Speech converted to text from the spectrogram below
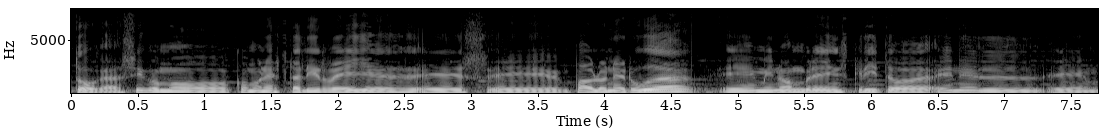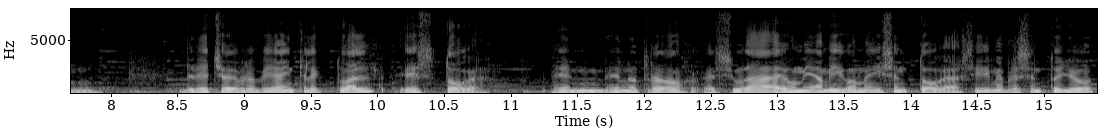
Toga, así como, como Nestalí Reyes es eh, Pablo Neruda. Mi nombre inscrito en el em, derecho de propiedad intelectual es Toga. En, en otras ciudades o mis amigos me dicen Toga, así me presento yo.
